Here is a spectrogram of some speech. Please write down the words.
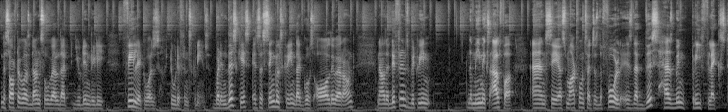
the software was done so well that you didn't really feel it was two different screens. But in this case, it's a single screen that goes all the way around. Now the difference between the Mi Mix Alpha and say a smartphone such as the Fold is that this has been pre-flexed.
